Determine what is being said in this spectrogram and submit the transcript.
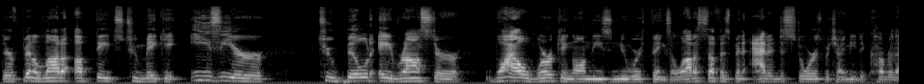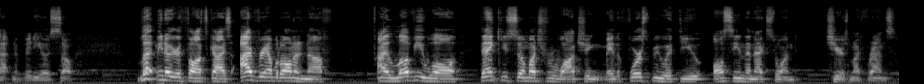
There have been a lot of updates to make it easier to build a roster while working on these newer things. A lot of stuff has been added to stores, which I need to cover that in a video. So let me know your thoughts, guys. I've rambled on enough. I love you all. Thank you so much for watching. May the force be with you. I'll see you in the next one. Cheers, my friends.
